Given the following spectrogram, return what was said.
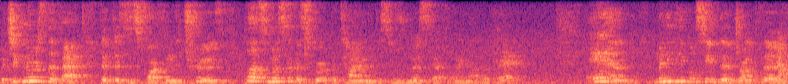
which ignores the fact that this is far from the truth, plus most of us grew up a time when this was most definitely not okay. And many people seem to have drunk the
